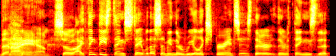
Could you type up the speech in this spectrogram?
than I am. So I think these things stay with us. I mean, they're real experiences. They're they're things that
